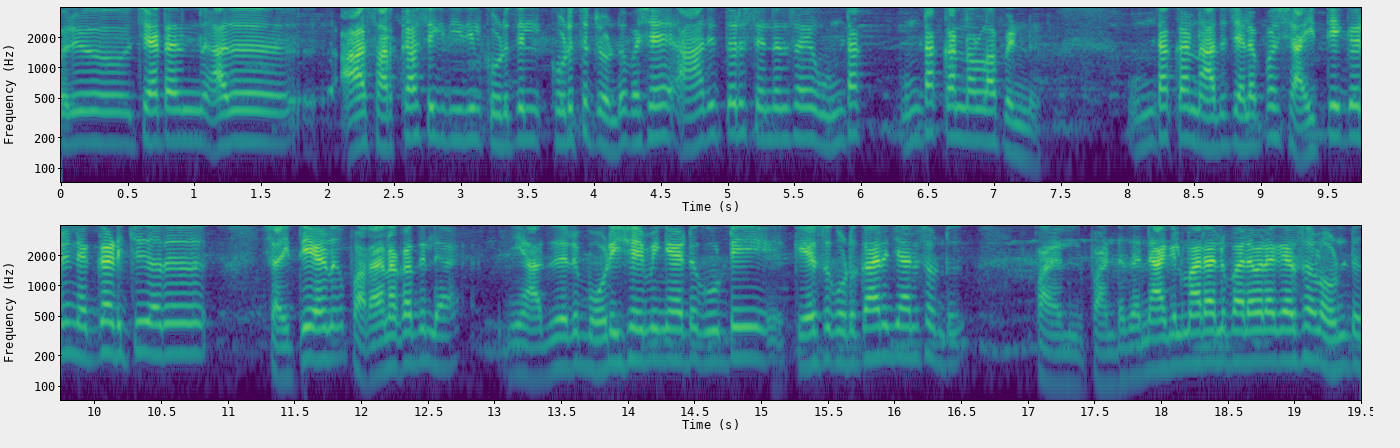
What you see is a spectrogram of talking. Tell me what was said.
ഒരു ചേട്ടൻ അത് ആ സർക്കാസിക് രീതിയിൽ കൊടുത്തിൽ കൊടുത്തിട്ടുണ്ട്. പക്ഷേ ആദ്യത്തെ ഒരു സെന്റൻസായ ഉണ്ട ഉണ്ടക്കണ്ണുള്ള പെണ്ണ്. ഉണ്ടക്കണ്ണ്. അത് ചിലപ്പോൾ ശൈത്യയ്ക്ക് ഒരു നെഗടിച്ച് അത് ശൈത്യയാണ്. പറയാനൊക്കത്തില്ല. ഇനി അതൊരു ബോഡി ഷേമിംഗ് ആയിട്ട് കൂട്ടി കേസ് കൊടുക്കാനും ചാൻസ് ഉണ്ട്. പണ്ട് തന്നെ അഖിൽമാരാനും പല പല കേസുകളുണ്ട്.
